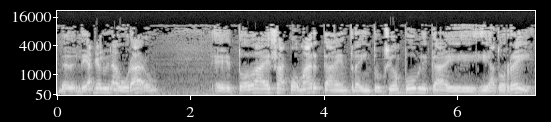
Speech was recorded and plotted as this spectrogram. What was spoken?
desde el día que lo inauguraron, eh, toda esa comarca entre instrucción pública y, Atorrey,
